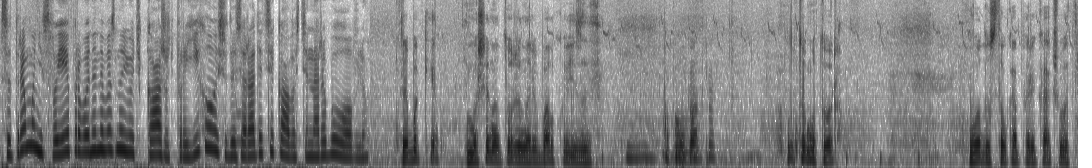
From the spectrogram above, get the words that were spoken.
Затримані своєї провини не визнають. кажуть, приїхали сюди заради цікавості на риболовлю. Рибаки. І машина теж на рибалку їздить. А помпа? Ну, то мотор. Воду з ставка перекачувати.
